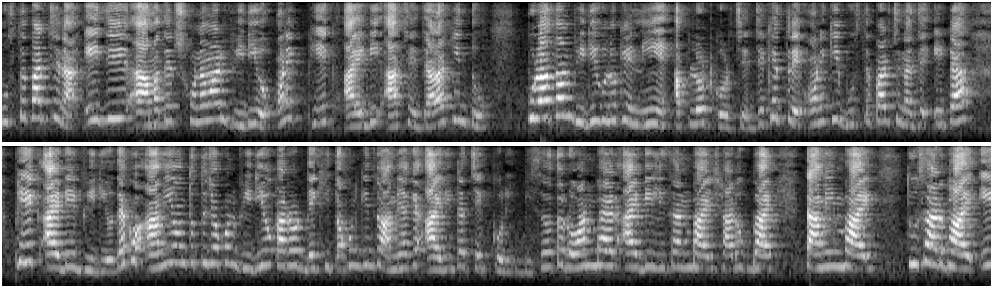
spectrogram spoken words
বুঝতে পারছে না, এই যে আমাদের সোনামার ভিডিও, অনেক ফেক আইডি আছে, যারা কিন্তু পুরাতন ভিডিওগুলোকে নিয়ে আপলোড করছে। যেক্ষেত্রে অনেকেই বুঝতে পারছে না যে এটা ফেক আইডির ভিডিও দেখো, আমি অন্তত যখন ভিডিও কারোর দেখি, তখন কিন্তু আমি আগে আইডিটা চেক করি। বিশেষত রোহান ভাইয়ের আইডি লিসান ভাই, শাহরুখ ভাই, তামিম ভাই, তুষার ভাই, এ,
